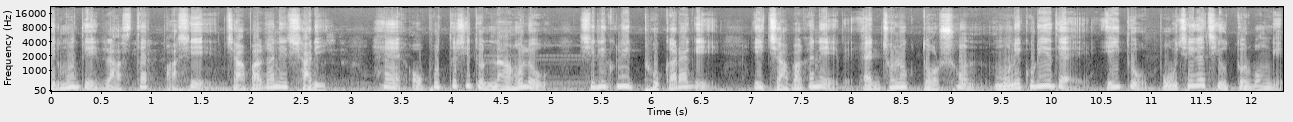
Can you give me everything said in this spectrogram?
এর মধ্যে রাস্তার পাশে চা বাগানের সারি। হ্যাঁ অপ্রত্যাশিত না হলেও শিলিগুড়ি ঢোকার আগে এই চা বাগানের এক ঝলক দর্শন মনে করিয়ে দেয়, এই তো পৌঁছে গেছি উত্তরবঙ্গে।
